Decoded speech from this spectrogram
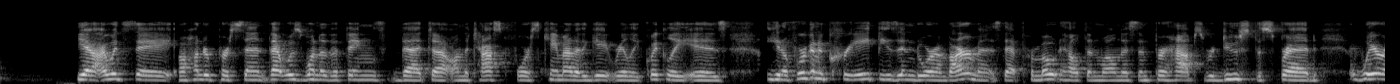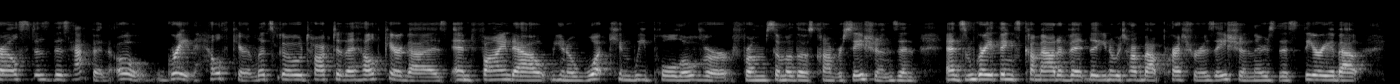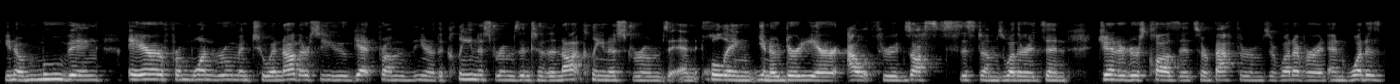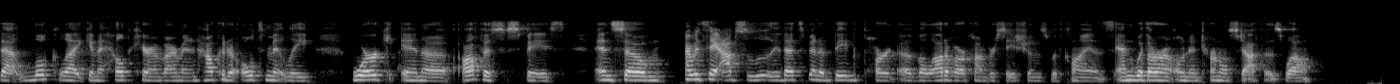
Yeah, I would say 100%. That was one of the things that uh, on the task force came out of the gate really quickly is you know, if we're going to create these indoor environments that promote health and wellness and perhaps reduce the spread, where else does this happen? Oh, great, healthcare. Let's go talk to the healthcare guys and find out, you know, what can we pull over from some of those conversations and and some great things come out of it that you know we talk about pressurization. There's this theory about, you know, moving air from one room into another so you get from, you know, the cleanest rooms into the not cleanest rooms and pulling, you know, dirty air out through exhaust systems systems, whether it's in janitors' closets or bathrooms or whatever, and, and what does that look like in a healthcare environment, and how could it ultimately work in a office space? And so I would say absolutely that's been a big part of a lot of our conversations with clients and with our own internal staff as well.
